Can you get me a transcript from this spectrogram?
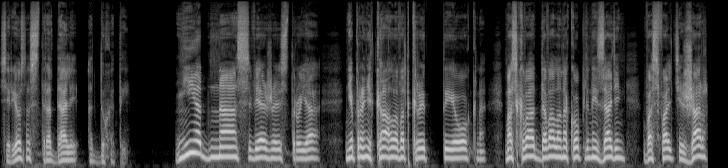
серьезно страдали от духоты. Ни одна свежая струя не проникала в открытые окна. Москва отдавала накопленный за день в асфальте жар,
